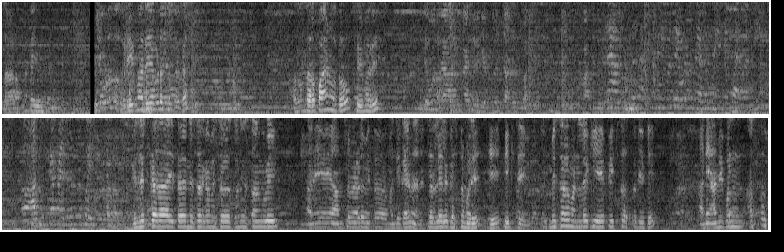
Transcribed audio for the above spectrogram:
लाडात काही येत असते फ्री मध्ये एवढंच होतं का? अजून जरा पाय नव्हतो अजून तर फ्रीमध्ये. व्हिजिट करा इथं निसर्ग मिसळ जुनी सांगवी. आणि आमच्या मॅडम इथं म्हणजे काय नाही ठरलेले कस्टमर आहे. हे फिक्स आहे. मिसळ म्हणलं की हे फिक्स असतं तिथे. आणि आम्ही पण असतोच.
